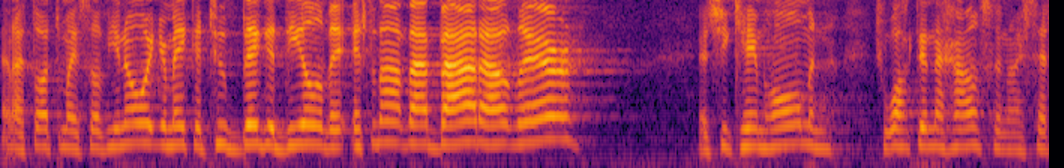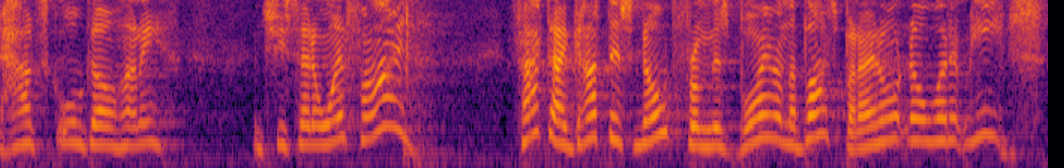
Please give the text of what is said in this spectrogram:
And I thought to myself, you know what? You're making too big a deal of it. It's not that bad out there. And she came home and she walked in the house, and I said, How'd school go, honey? And she said, It went fine. In fact, I got this note from this boy on the bus, but I don't know what it means.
